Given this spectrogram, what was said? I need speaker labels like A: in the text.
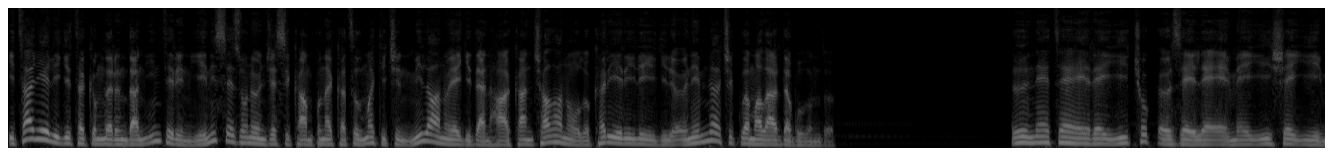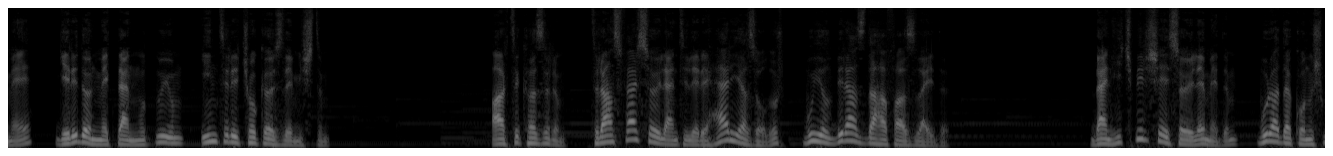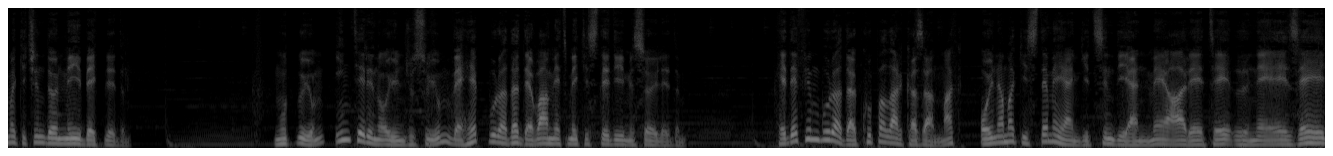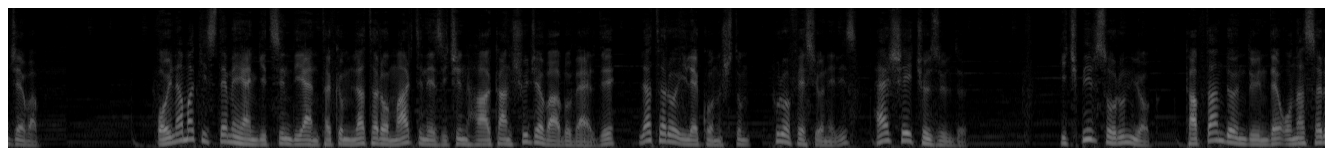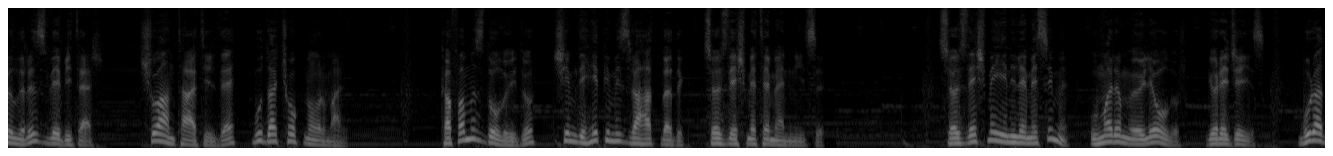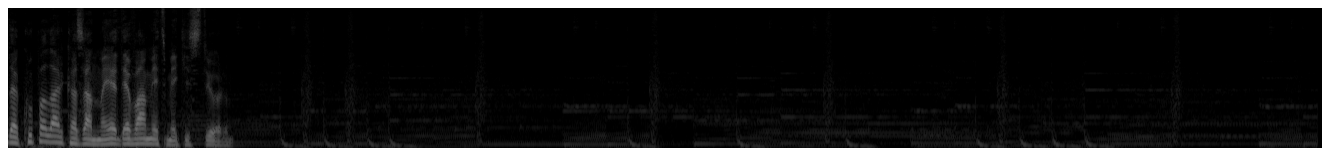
A: İtalya Ligi takımlarından Inter'in yeni sezon öncesi kampına katılmak için Milano'ya giden Hakan Çalhanoğlu kariyeriyle ilgili önemli açıklamalarda bulundu. INTR'yi çok özlemeyi şeyime, geri dönmekten mutluyum, Inter'i çok özlemiştim. Artık hazırım. Transfer söylentileri her yaz olur, bu yıl biraz daha fazlaydı. Ben hiçbir şey söylemedim, burada konuşmak için dönmeyi bekledim. Mutluyum, Inter'in oyuncusuyum ve hep burada devam etmek istediğimi söyledim. Hedefim burada kupalar kazanmak, oynamak istemeyen gitsin diyen MARTINEZ'ye cevap. Oynamak istemeyen gitsin diyen takım Lautaro Martinez için Hakan şu cevabı verdi, Lautaro ile konuştum, profesyoneliz, her şey çözüldü. Hiçbir sorun yok. Kaptan döndüğünde ona sarılırız ve biter. Şu an tatilde, bu da çok normal. Kafamız doluydu, şimdi hepimiz rahatladık, sözleşme temennisi. Sözleşme yenilemesi mi? Umarım öyle olur, göreceğiz. Burada kupalar kazanmaya devam etmek istiyorum.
